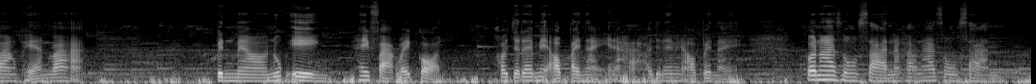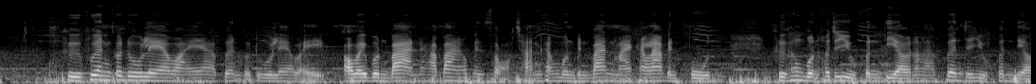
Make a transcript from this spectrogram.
วางแผนว่า เป็นแมวนุกเองให้ฝากไว้ก่อน เขาจะได้ไม่เอาไปไหนนะคะ เขาจะได้ไม่เอาไปไหน ก็น่าสงสารนะคะ น่าสงสาร คือเพื่อนก็ดูแลไว้อะเพื่อนก็ดูแลไว้ เอาไว้บนบ้านนะคะ บ้านเขาเป็นสองชั้น ข้างบนเป็นบ้านไม้ข้างล่างเป็นปูน คือข้างบนเขาจะอยู่คนเดียวนะคะ เพื่อนจะอยู่คนเดียว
